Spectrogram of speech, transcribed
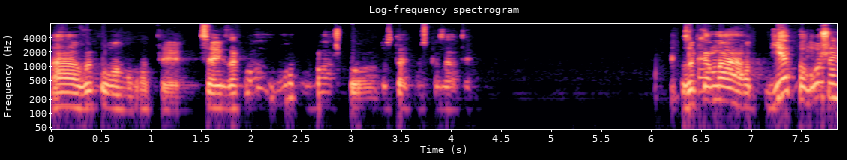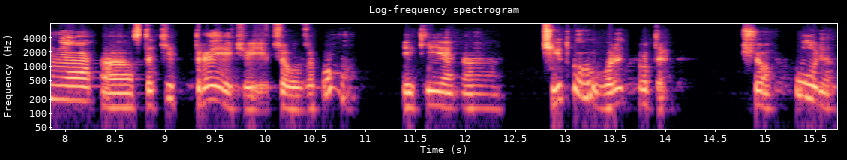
виконувати цей закон, ну важко достатньо сказати. Зокрема, є положення статті 3 цього закону, які чітко говорять про те, що уряд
